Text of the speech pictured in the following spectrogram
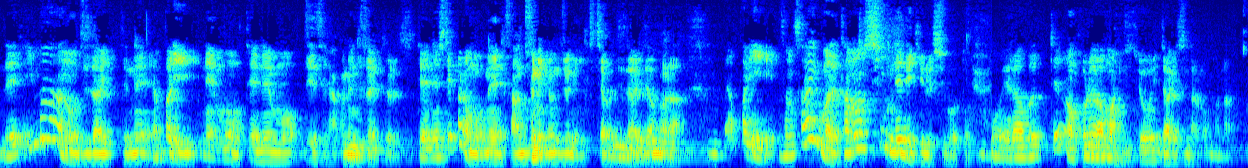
で、今の時代ってね、やっぱりね、もう定年も人生100年時代って言われて、定年してからもね、30年、40年生きちゃう時代だから、やっぱりその最後まで楽しんでできる仕事を選ぶっていうのは、これはまあ非常に大事なのかなって。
